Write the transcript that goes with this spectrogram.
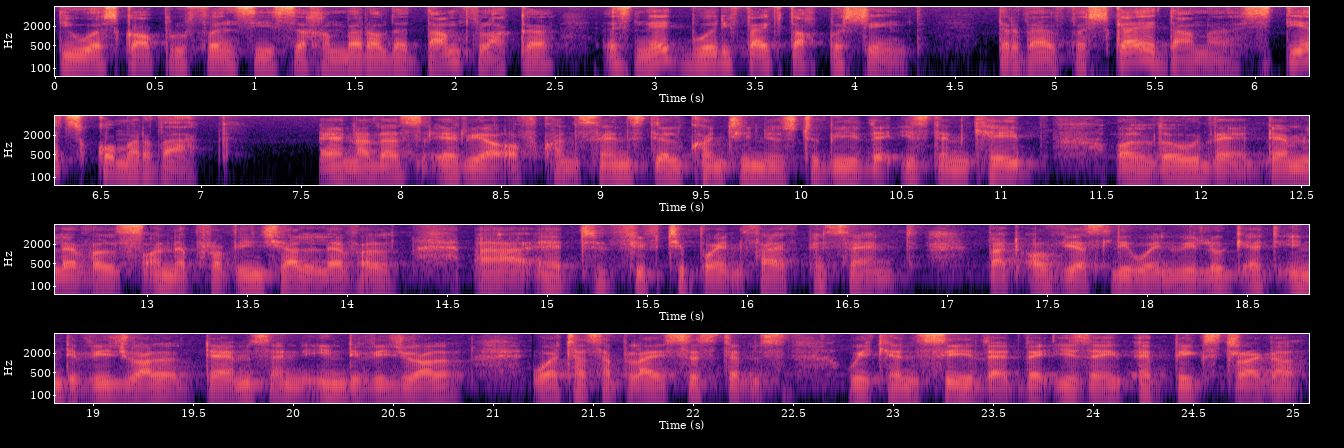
Die Oos-Kaap provinsie se gemiddelde damvlakke is net bo die 50%, terwyl verskeie damme steeds kommer wek. Another area of concern still continues to be the Eastern Cape, although the dam levels on the provincial level are at 50.5%. But obviously, when we look at individual dams and individual water supply systems, we can see that there is a, a big struggle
